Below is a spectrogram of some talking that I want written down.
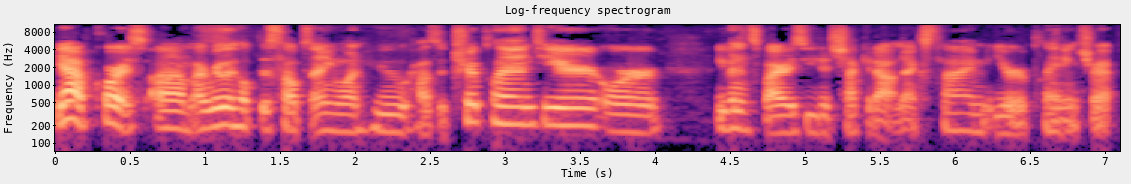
Yeah, of course. Um, I really hope this helps anyone who has a trip planned here or even inspires you to check it out next time you're planning a trip.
